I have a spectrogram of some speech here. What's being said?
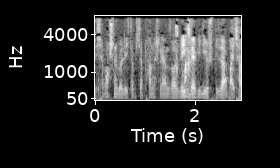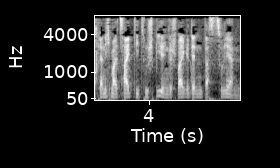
Ich habe auch schon überlegt, ob ich Japanisch lernen soll, wegen Mach. der Videospiele, aber ich habe ja nicht mal Zeit, die zu spielen, geschweige denn das zu lernen.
